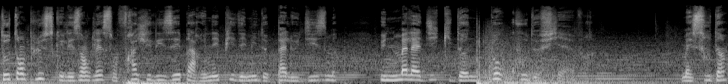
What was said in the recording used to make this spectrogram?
d'autant plus que les Anglais sont fragilisés par une épidémie de paludisme, une maladie qui donne beaucoup de fièvre. Mais soudain,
